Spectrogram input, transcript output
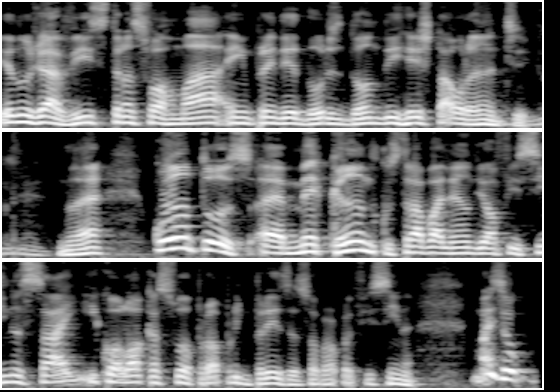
eu não já vi se transformar em empreendedores dono de restaurante, não é? Quantos é, mecânicos trabalhando em oficina saem e colocam a sua própria empresa, a sua própria oficina? Mas eu,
